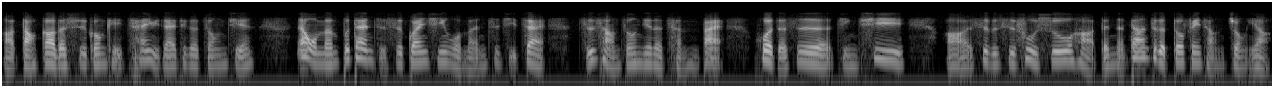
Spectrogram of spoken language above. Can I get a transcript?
啊祷告的施工，可以参与在这个中间。让我们不但只是关心我们自己在职场中间的成败，或者是景气啊是不是复苏哈等等，当然这个都非常重要。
